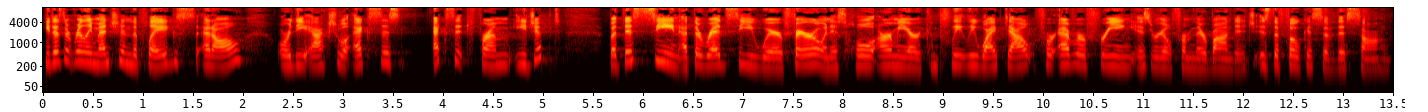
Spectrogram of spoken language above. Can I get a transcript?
He doesn't really mention the plagues at all or the actual exit, exit from Egypt, but this scene at the Red Sea, where Pharaoh and his whole army are completely wiped out, forever freeing Israel from their bondage, is the focus of this song.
